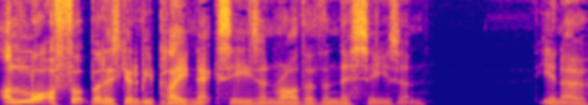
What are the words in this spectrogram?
A lot of football is going to be played next season rather than this season. You know,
